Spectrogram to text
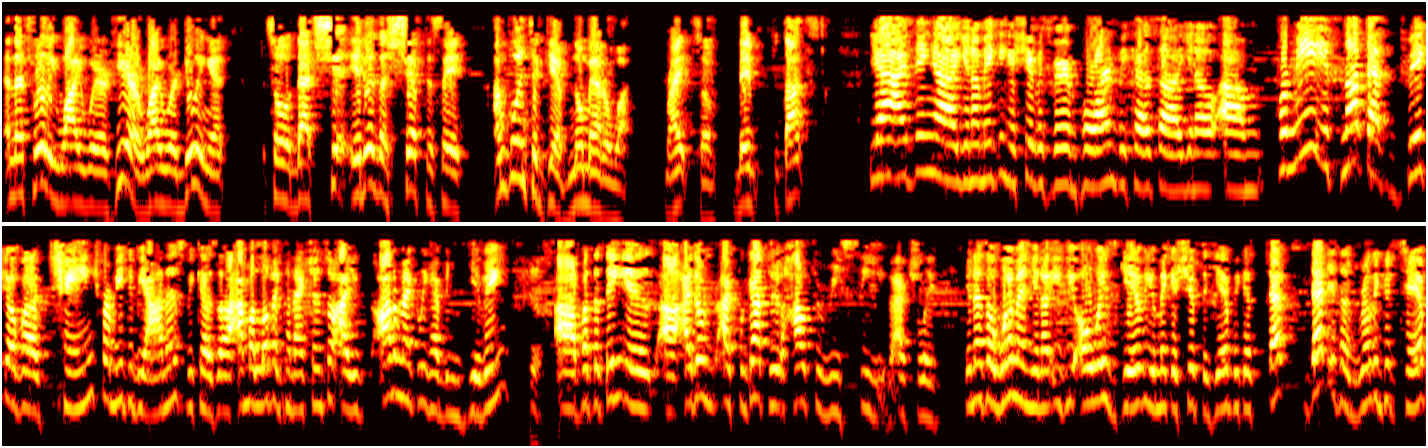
And that's really why we're here, why we're doing it. So that shi it is a shift to say, I'm going to give no matter what. Right? So, babe, thoughts? Yeah, I think uh, you know making a shift is very important because uh, you know um, for me it's not that big of a change for me to be honest because uh, I'm a love and connection so I automatically have been giving. Yeah. Uh, but the thing is uh, I don't I forgot to how to receive actually. You know, as a woman, you know, if you always give, you make a shift to give because that that is a really good tip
